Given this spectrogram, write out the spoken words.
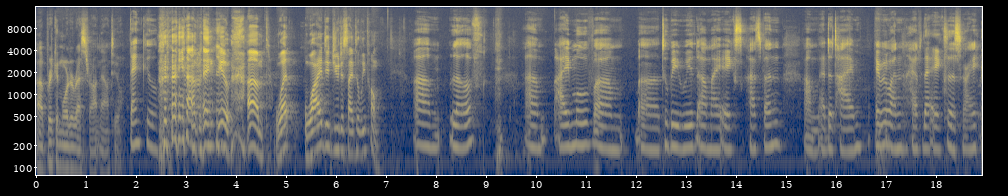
uh, brick and mortar restaurant now too. Thank you. yeah, thank you. Um, what? Why did you decide to leave home? Um, love. Um, I moved um, uh, to be with uh, my ex-husband. Um, at the time, everyone has their exes, right?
